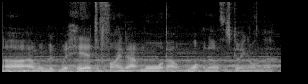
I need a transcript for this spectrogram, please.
Uh, and we- we're here to find out more about what on earth is going on there.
